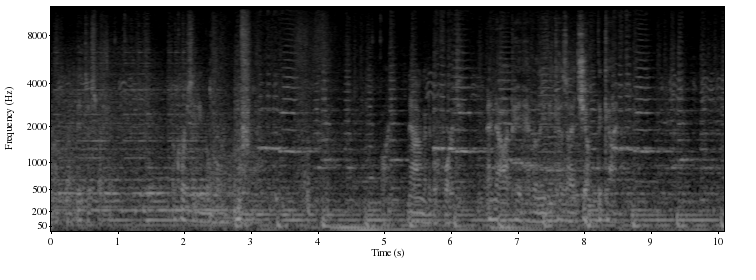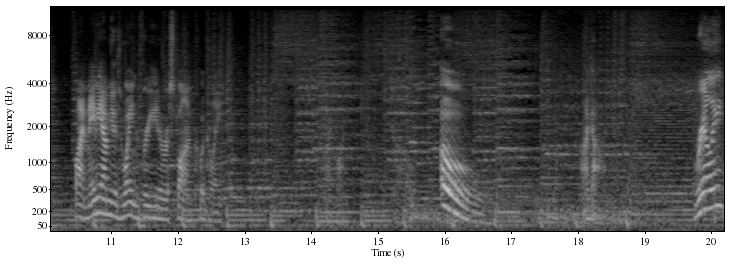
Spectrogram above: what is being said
No, it just. Of course, I didn't go for it. Fine. Now I'm gonna go for it. And now I paid heavily because I jumped the gun. Fine, maybe I'm just waiting for you to respond quickly. Oh! My god. Really?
